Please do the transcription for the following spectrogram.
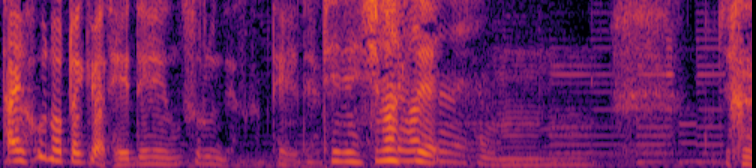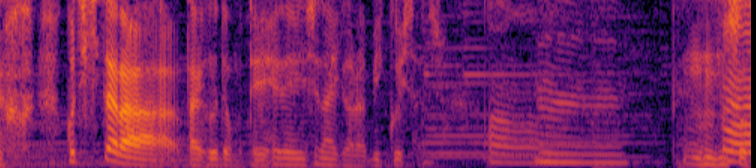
台風の時は停電するんですか？停電。停電します。ね。こっち こっち来たら台風でも停電しないからびっくりしたでしょ。ううんんうん。そう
